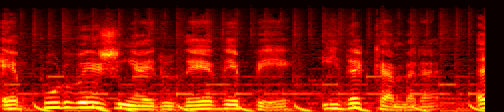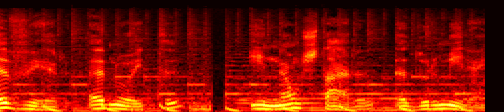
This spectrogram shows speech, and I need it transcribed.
É puro engenheiro da EDP e da Câmara a ver a noite e não estar a dormirem.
